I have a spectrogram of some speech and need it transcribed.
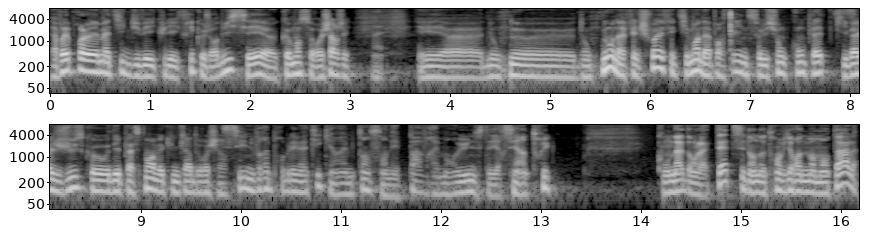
la vraie problématique du véhicule électrique aujourd'hui, c'est euh, comment se recharger. Ouais. Et donc, ne- donc nous, on a fait le choix effectivement d'apporter une solution complète qui va jusqu'au déplacement avec une carte de recharge. C'est une vraie problématique et en même temps, c'en est pas vraiment une. C'est-à-dire, c'est un truc qu'on a dans la tête, c'est dans notre environnement mental.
